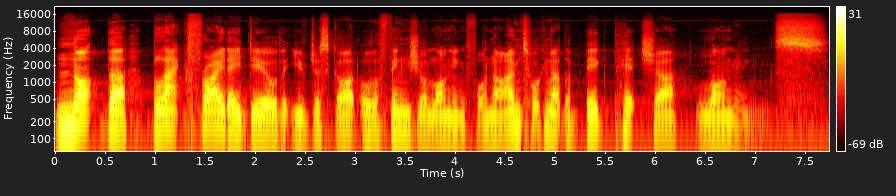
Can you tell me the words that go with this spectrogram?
Not the Black Friday deal that you've just got or the things you're longing for. No, I'm talking about the big picture longings.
